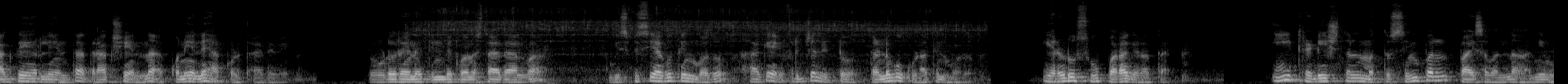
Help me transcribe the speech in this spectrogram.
ಆಗದೇ ಇರಲಿ ಅಂತ ದ್ರಾಕ್ಷಿಯನ್ನು ಕೊನೆಯಲ್ಲೇ ಹಾಕ್ಕೊಳ್ತಾ ಇದ್ದೀವಿ. ನೋಡೋರೇನೇ ತಿನ್ನಬೇಕು ಅನ್ನಿಸ್ತಾ ಇದೆ ಅಲ್ವಾ? ಬಿಸಿ ಬಿಸಿಯಾಗೂ ತಿನ್ಬೋದು, ಹಾಗೆ ಫ್ರಿಜ್ಜಲ್ಲಿಟ್ಟು ತಣ್ಣಗೂ ಕೂಡ ತಿನ್ಬೋದು. ಎರಡೂ ಸೂಪರಾಗಿರುತ್ತೆ ಈ ಟ್ರೆಡಿಷ್ನಲ್ ಮತ್ತು ಸಿಂಪಲ್ ಪಾಯಸವನ್ನು ನೀವು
